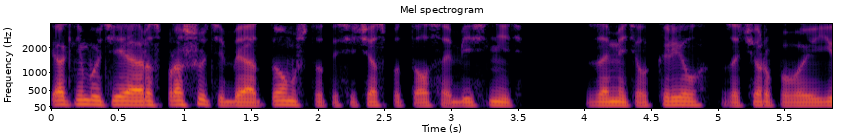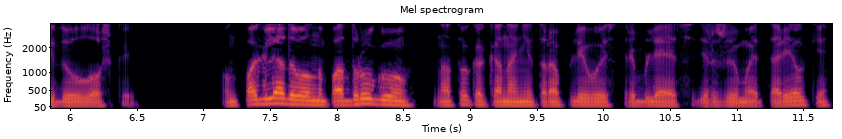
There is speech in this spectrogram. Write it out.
Как-нибудь я расспрошу тебя о том, что ты сейчас пытался объяснить, заметил Крил, зачерпывая еду ложкой. Он поглядывал на подругу, на то, как она неторопливо истребляет содержимое тарелки,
